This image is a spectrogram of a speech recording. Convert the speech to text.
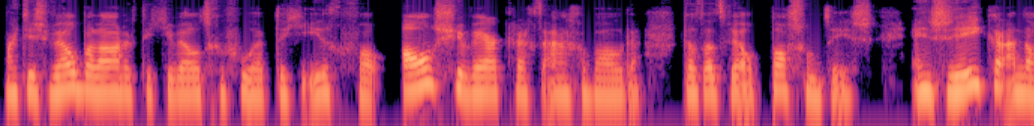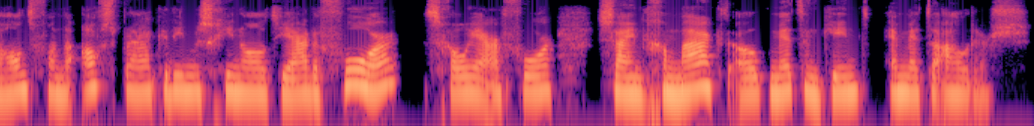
maar het is wel belangrijk dat je wel het gevoel hebt dat je in ieder geval, als je werk krijgt aangeboden, dat dat wel passend is. En zeker aan de hand van de afspraken die misschien al het jaar ervoor, het schooljaar ervoor, zijn gemaakt ook met een kind en met de ouders.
